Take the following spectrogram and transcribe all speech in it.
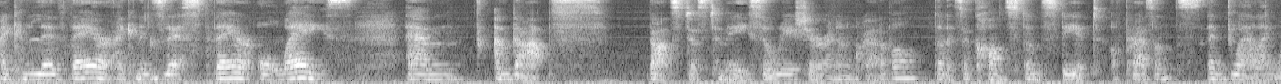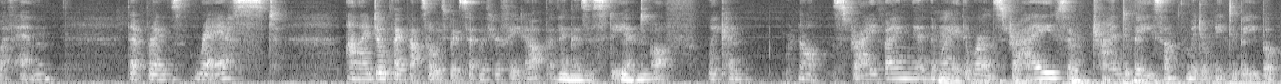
I can live there. I can exist there always. Um, and that's that's just to me so reassuring and incredible that it's a constant state of presence and dwelling with him that brings rest and I don't think that's always about sitting with your feet up I think it's a mm. state mm-hmm. of we can we're not striving in the way mm. the world strives or trying to be something we don't need to be but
